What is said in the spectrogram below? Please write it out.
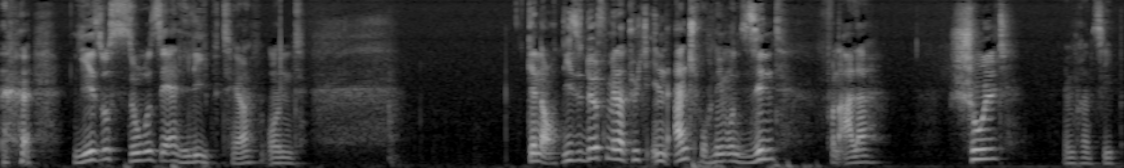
Jesus so sehr liebt. Ja? Und genau, diese dürfen wir natürlich in Anspruch nehmen und sind von aller Schuld im Prinzip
